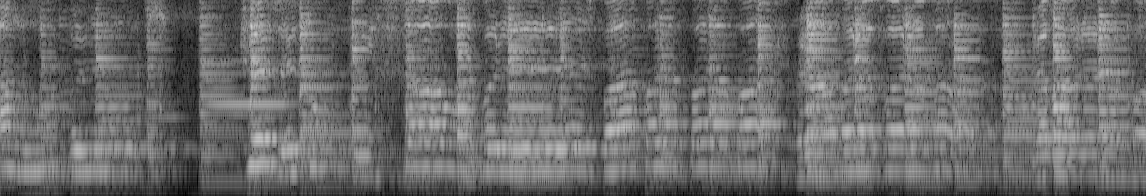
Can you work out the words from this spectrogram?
ალუბრებს ჩვენზე თუ ისაუბრეს პაპარაპარაპა რაბარაპარაპა რაბარაპა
